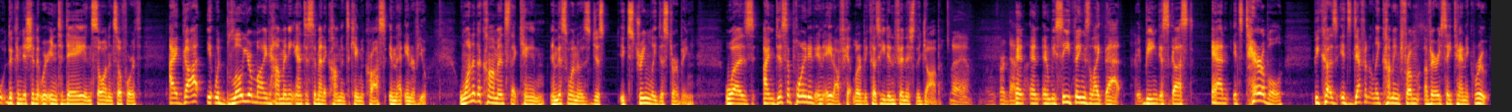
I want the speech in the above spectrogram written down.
the condition that we're in today, and so on and so forth. I got it would blow your mind how many anti-Semitic comments came across in that interview. One of the comments that came, and this one was just extremely disturbing, was I'm disappointed in Adolf Hitler because he didn't finish the job. Oh, yeah, we've heard that. And and and we see things like that being discussed and it's terrible because it's definitely coming from a very satanic root.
